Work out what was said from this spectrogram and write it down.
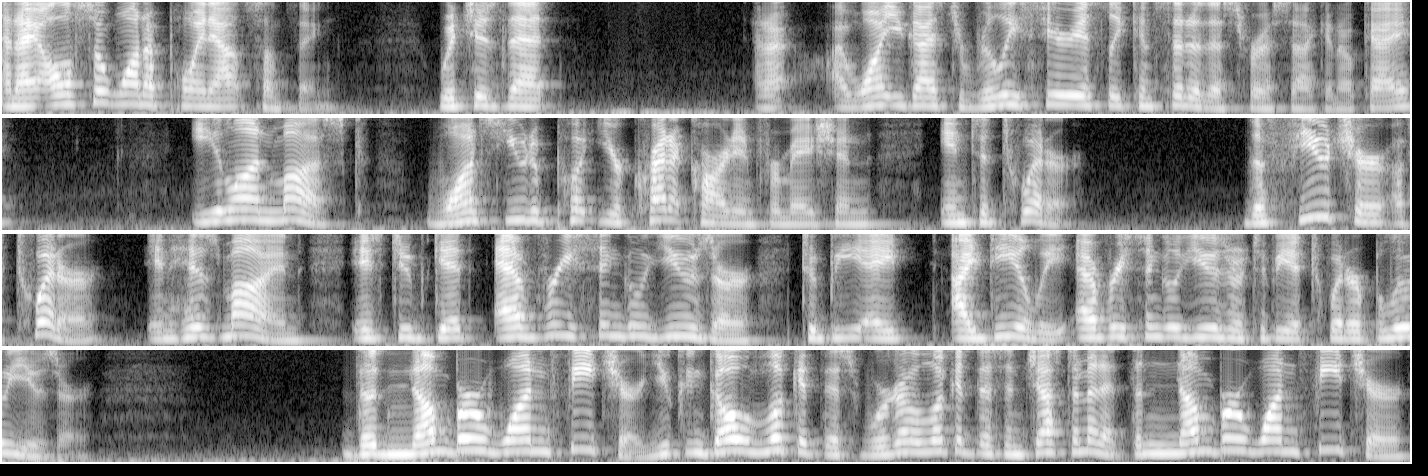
And I also want to point out something, which is that, and I, I want you guys to really seriously consider this for a second, okay? Elon Musk wants you to put your credit card information into Twitter. The future of Twitter, in his mind, is to get every single user to be a, ideally, every single user to be a Twitter Blue user. The number one feature, you can go look at this, we're gonna look at this in just a minute. The number one feature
